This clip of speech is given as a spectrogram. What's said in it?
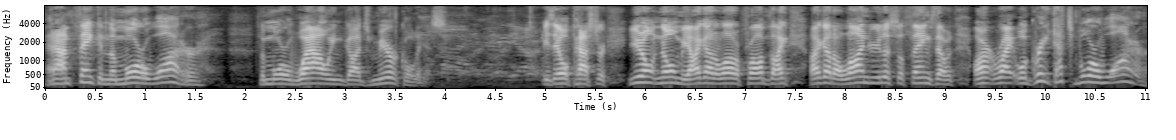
And I'm thinking the more water, the more wowing God's miracle is. You say, oh, Pastor, you don't know me. I got a lot of problems. I, I got a laundry list of things that aren't right. Well, great. That's more water.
